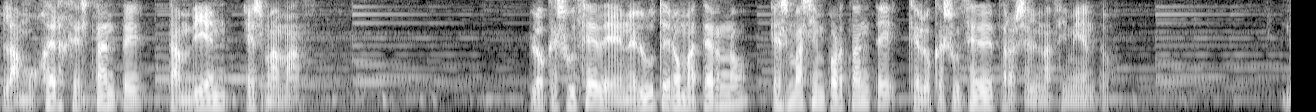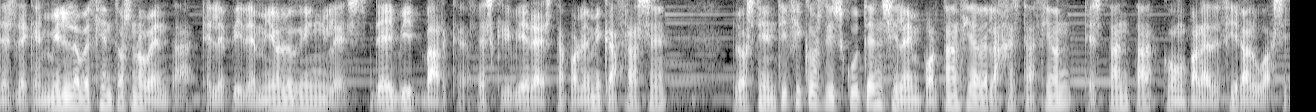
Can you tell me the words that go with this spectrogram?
La mujer gestante también es mamá. Lo que sucede en el útero materno es más importante que lo que sucede tras el nacimiento. Desde que en 1990 el epidemiólogo inglés David Barker escribiera esta polémica frase, los científicos discuten si la importancia de la gestación es tanta como para decir algo así.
